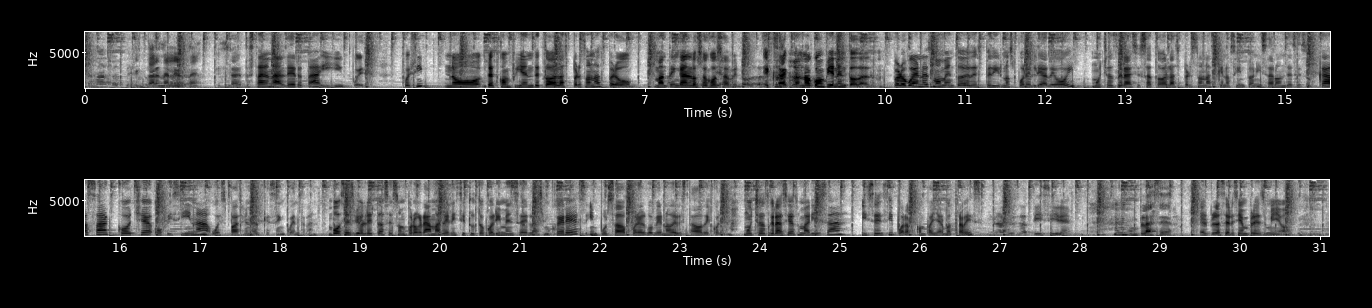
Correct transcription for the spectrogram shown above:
Estar en alerta. Exacto, estar en alerta y pues pues sí, no desconfíen de todas las personas, pero mantengan los ojos abiertos. Exacto, no confíen en todas. Pero bueno, es momento de despedirnos por el día de hoy. Muchas gracias a todas las personas que nos sintonizaron desde su casa, coche, oficina o espacio en el que se encuentran. Voces Violetas es un programa del Instituto Colimense de las Mujeres, impulsado por el gobierno del estado de Colima. Muchas gracias Marisa y Ceci por acompañarme otra vez. Gracias a ti, Sire. un placer. El placer siempre es mío.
